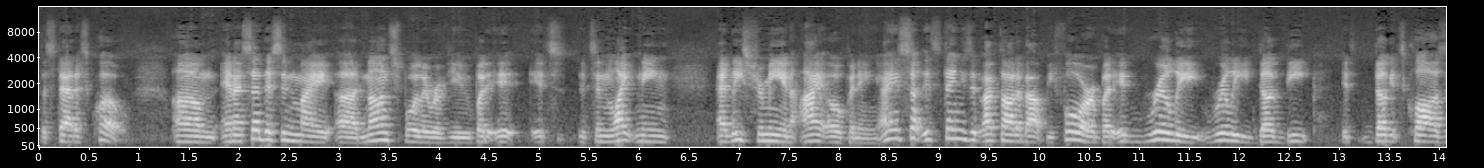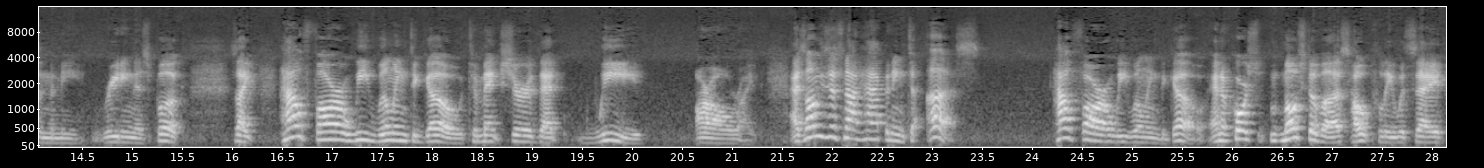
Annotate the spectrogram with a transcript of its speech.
the status quo. Um, and I said this in my uh, non-spoiler review, but it, it's it's enlightening at least for me, an eye-opening. I mean, it's, it's things that I've thought about before, but it really, really dug deep. It dug its claws into me reading this book. It's like, how far are we willing to go to make sure that we are all right? As long as it's not happening to us, how far are we willing to go? And of course, most of us, hopefully, would say,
